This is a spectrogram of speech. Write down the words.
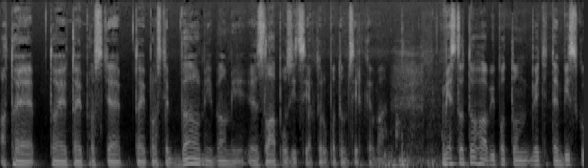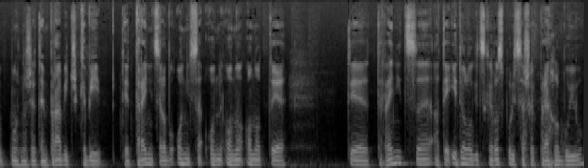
A to je, to je, to je, proste, to je proste veľmi, veľmi e, zlá pozícia, ktorú potom církev má. Miesto toho, aby potom, viete, ten biskup, možno, že ten pravič, keby tie trenice, lebo oni sa, on, ono, ono tie, tie trenice a tie ideologické rozpory sa však prehlbujú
